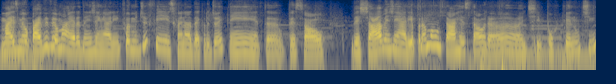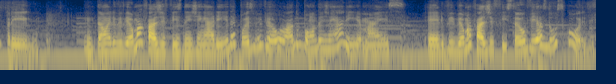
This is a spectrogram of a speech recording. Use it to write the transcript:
Mas meu pai viveu uma era da engenharia que foi muito difícil, foi na década de 80, o pessoal deixava a engenharia para montar restaurante, porque não tinha emprego. Então ele viveu uma fase difícil da engenharia e depois viveu o lado bom da engenharia, mas é, ele viveu uma fase difícil. Então eu vi as duas coisas.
